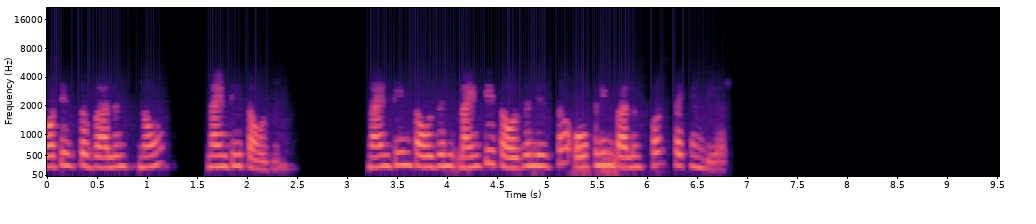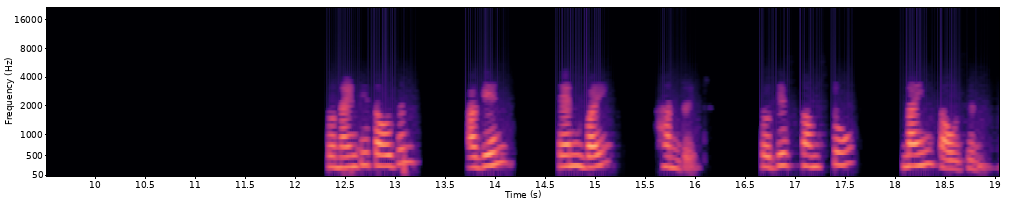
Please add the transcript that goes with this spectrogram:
What is the balance now? 90,000. 19,000, 90,000 is the opening balance for second year. So 90,000 again 10 by 100. So this comes to 9,000.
